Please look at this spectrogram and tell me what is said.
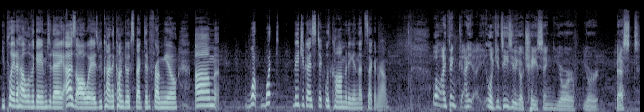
you played a hell of a game today, as always. We kind of come to expect it from you. Um, what what made you guys stick with comedy in that second round? Well, I think I I- look. It's easy to go chasing your your best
